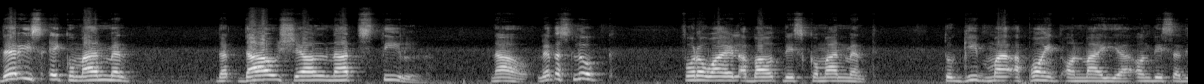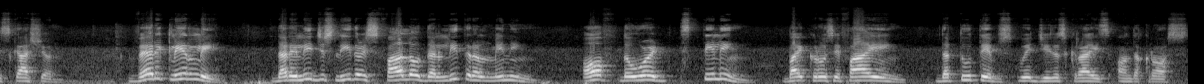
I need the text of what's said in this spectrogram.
there is a commandment that thou shalt not steal. Now, let us look for a while about this commandment to give my, a point on my uh, on this uh, discussion. Very clearly, the religious leaders followed the literal meaning of the word stealing by crucifying the two thieves with Jesus Christ on the cross.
